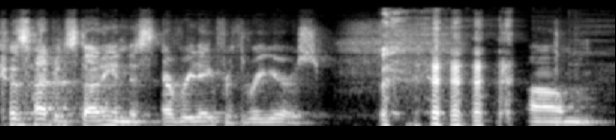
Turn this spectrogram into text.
Because I've been studying this every day for three years. um,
